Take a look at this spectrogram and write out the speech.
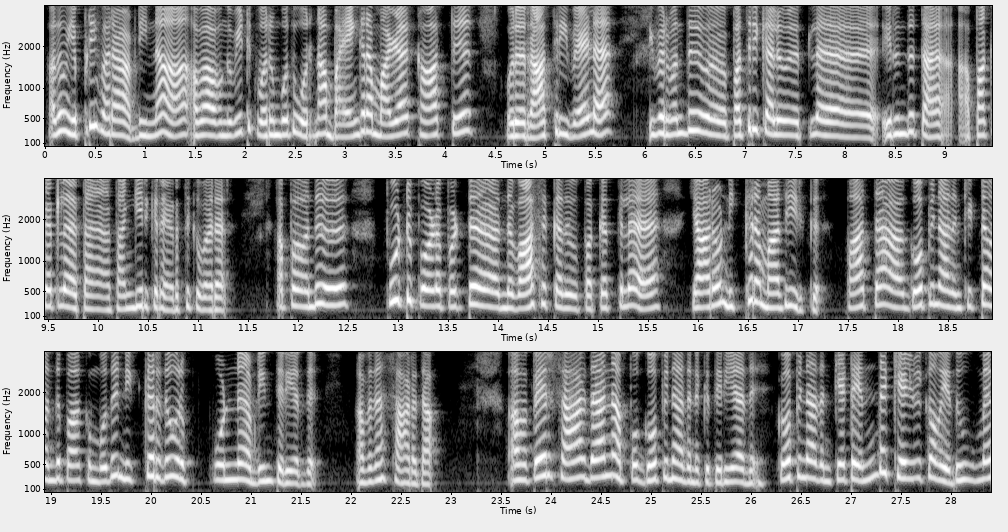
அதுவும் எப்படி வரா அப்படின்னா அவள் அவங்க வீட்டுக்கு வரும்போது ஒரு நாள் பயங்கர மழை காற்று ஒரு ராத்திரி வேலை இவர் வந்து பத்திரிக்கை அலுவலகத்தில் இருந்து த பக்கத்தில் த தங்கியிருக்கிற இடத்துக்கு வரார். அப்போ வந்து பூட்டு போடப்பட்டு அந்த வாசக்கதவு பக்கத்தில் யாரோ நிற்கிற மாதிரி இருக்குது பார்த்தா கோபிநாதன் கிட்ட வந்து பார்க்கும்போது நிற்கிறது ஒரு பொண்ணு அப்படின்னு தெரியறது. அவள் தான் சாரதா. அவள் பேர் சாரதான்னு அப்போது கோபிநாதனுக்கு தெரியாது. கோபிநாதன் கேட்ட எந்த கேள்விக்கும் அவள் எதுவுமே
